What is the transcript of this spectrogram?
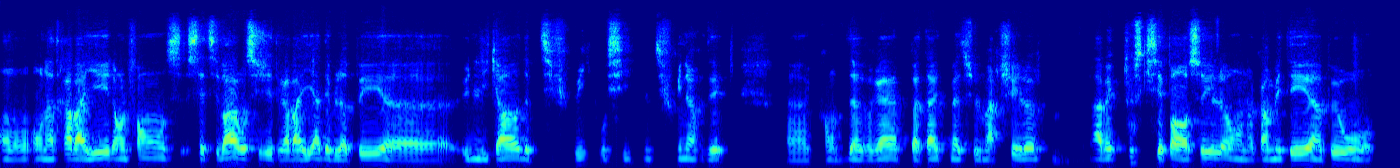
On, a travaillé, dans le fond, cet hiver aussi, j'ai travaillé à développer une liqueur de petits fruits aussi, de petits fruits nordiques. Euh, qu'on devrait peut-être mettre sur le marché. Là. Avec tout ce qui s'est passé, là, on a comme été un peu au,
